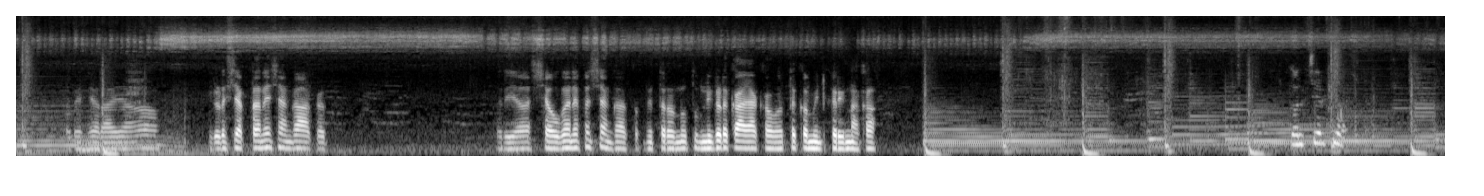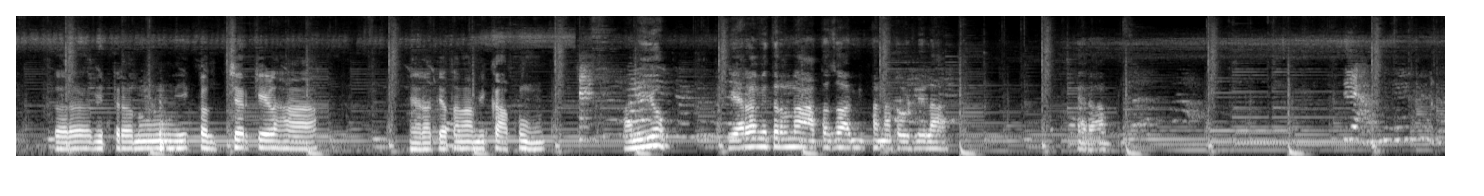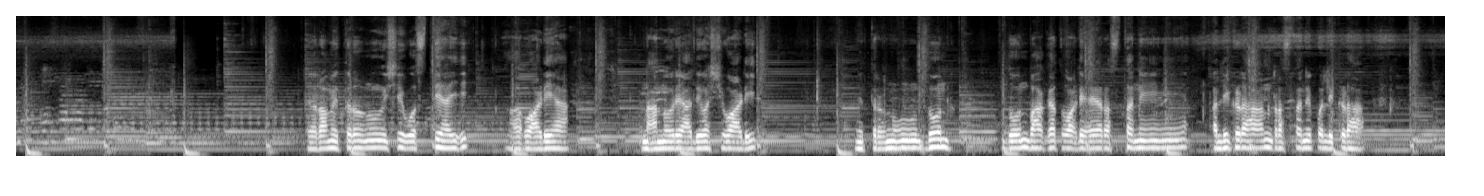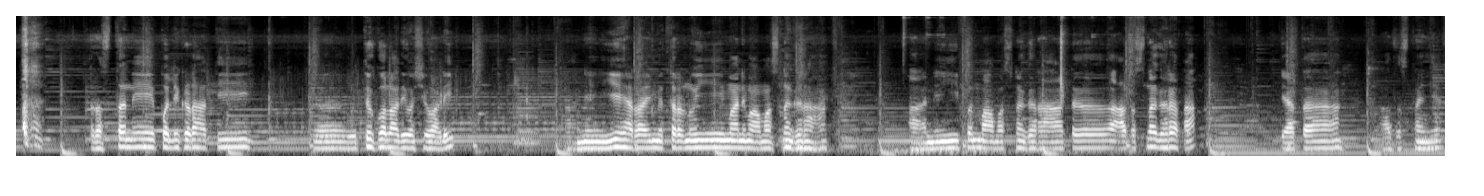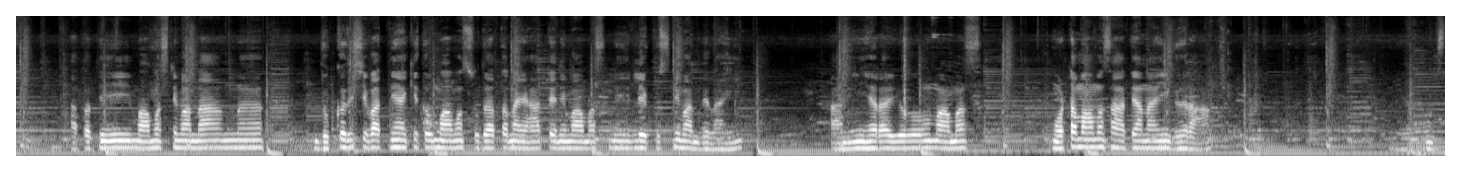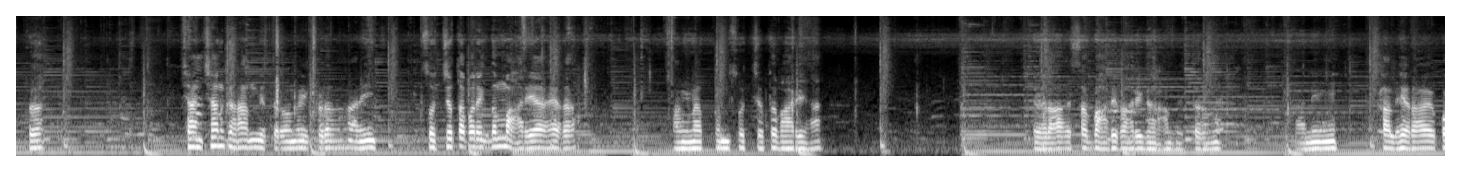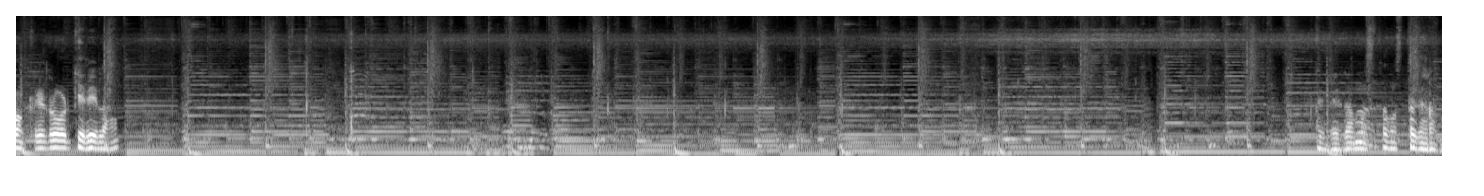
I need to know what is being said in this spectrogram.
तर हेरा या. इकडे शेकटाने शेंगा हाकत तर या शेवगाने पण शेंगा हाकत मित्रांनो तुम्हीकडे काय हाकावं तर कमेंट करी नका. कल्चर तर मित्रांनो ही कल्चर केळ हा. हेरा त्यात आम्ही कापून. आणि यो हेरा मित्रांनो आता जो आम्ही फणा तोडलेला. हेरा हेरा मित्रांनो अशी वस्ती आहे. हा वाडी हा. नानोरे आदिवासी वाडी. मित्रांनो दोन दोन भागात वाडी आहे. रस्त्याने अलीकडं हा आणि रस्त्याने पलीकडं हा. रस्त्याने पलीकडं हा ती उद्योगोल आदिवासी वाडी. आणि ही हेरा आहे मित्रांनो ही माने मामासनं घर हा. आणि ही पण मामासनं घर हा. आट घर आता. ते आता आजच नाही आहे आता ती मामासनी मानान दुःख बातमी आहे की तो मामास सुद्धा आता नाही हा त्याने मामासनी लेकूसनी बांधलेला आहे. आणि हेरा यो मामास मोठा मामास हा त्या नाही घर हा. मस्त. छान छान घरात मित्रांनो इकडं. आणि स्वच्छता पण एकदम भारी आहे हेरा अंगणात पण स्वच्छता भारी हा. हेरा असा भारी भारी घरा मित्रांनो. आणि खाली हेरा कॉन्क्रीट रोड केलेला. ह्याला मस्त मस्त घरा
